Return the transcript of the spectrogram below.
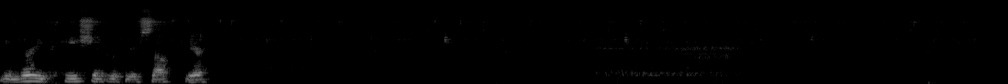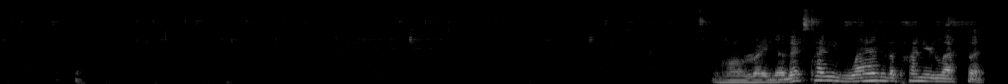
Being very patient with yourself here. Right, now next time you've landed upon your left foot,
